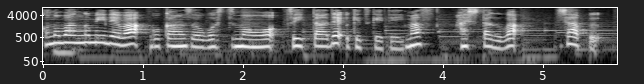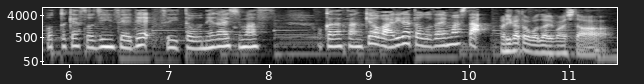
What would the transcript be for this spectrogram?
この番組ではご感想、ご質問をツイッターで受け付けています。ハッシュタグは、シャープ、ポッドキャスト人生でツイートをお願いします。岡田さん今日はありがとうございました。ありがとうございました。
